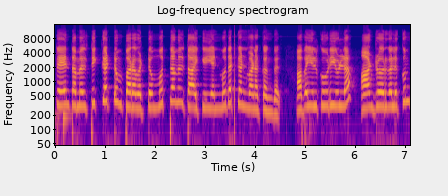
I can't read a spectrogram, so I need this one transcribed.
தேன் தமிழ் திக்கட்டும் பரவட்டும் முத்தமிழ் தாய்க்கு என் முதற்கண் வணக்கங்கள். அவையில் கூடியுள்ள ஆன்றோர்களுக்கும்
